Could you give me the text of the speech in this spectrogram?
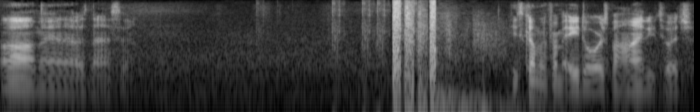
Oh man, that was nasty. He's coming from A doors behind you, Twitch.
